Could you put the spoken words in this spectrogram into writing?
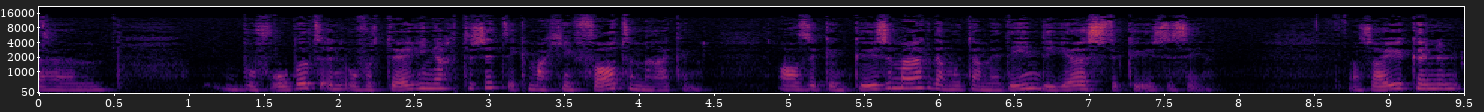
um, bijvoorbeeld een overtuiging achter zit. Ik mag geen fouten maken. Als ik een keuze maak, dan moet dat meteen de juiste keuze zijn. Dan zou je kunnen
